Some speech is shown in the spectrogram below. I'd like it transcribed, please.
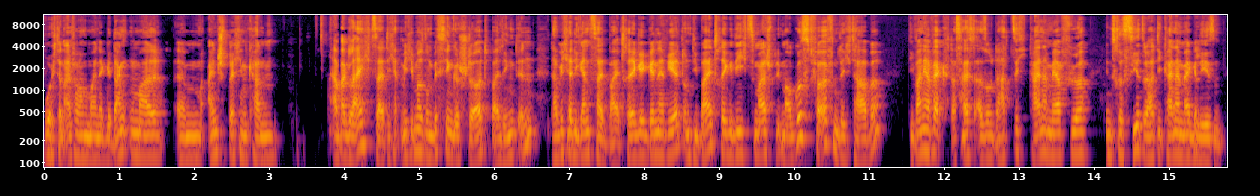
wo ich dann einfach meine Gedanken mal ähm, einsprechen kann. Aber gleichzeitig hat mich immer so ein bisschen gestört bei LinkedIn. Da habe ich ja die ganze Zeit Beiträge generiert und die Beiträge, die ich zum Beispiel im August veröffentlicht habe, die waren ja weg. Das heißt also, da hat sich keiner mehr für interessiert oder hat die keiner mehr gelesen.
